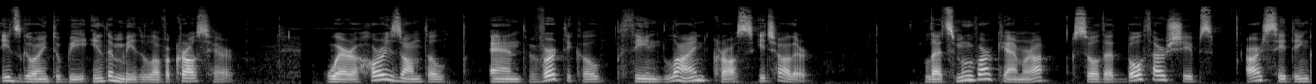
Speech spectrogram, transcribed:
it's going to be in the middle of a crosshair where a horizontal and vertical thin line cross each other. Let's move our camera so that both our ships are sitting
